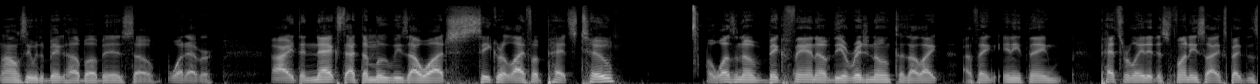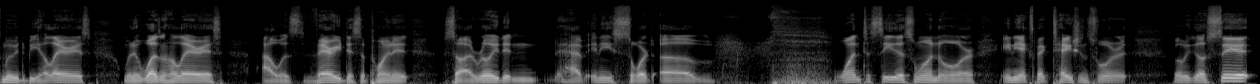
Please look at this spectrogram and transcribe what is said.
I don't see what the big hubbub is. So whatever. All right, the next at the movies, I watched Secret Life of Pets two. I wasn't a big fan of the original because I like. I think anything pets related is funny, so I expected this movie to be hilarious. When it wasn't hilarious, I was very disappointed. So I really didn't have any sort of want to see this one or any expectations for it. But we go see it.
